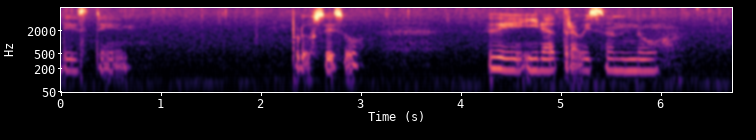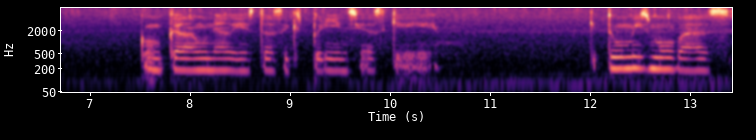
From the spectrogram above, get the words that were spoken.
de este proceso de ir atravesando con cada una de estas experiencias que, que tú mismo vas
